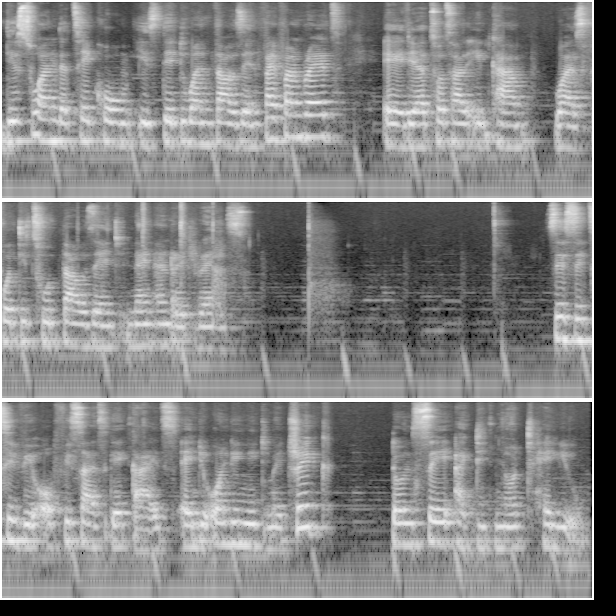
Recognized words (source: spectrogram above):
This one, the take home is 31,500 and their total income was 42,900 rands. CCTV officers get guides and you only need matric. Don't say I did not tell you.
